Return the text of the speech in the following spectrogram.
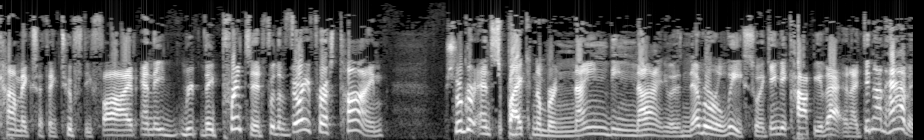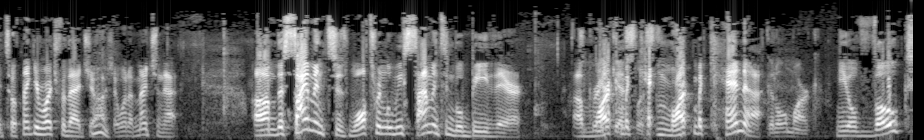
Comics, I think 255, and they re- they printed for the very first time Sugar and Spike number 99. It was never released, so they gave me a copy of that, and I did not have it. So thank you very much for that, Josh. I want to mention that. Um, the Simonses, Walter and Louise Simonson will be there. Uh, Mark, McK- Mark McKenna, good old Mark. Neil Vokes,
